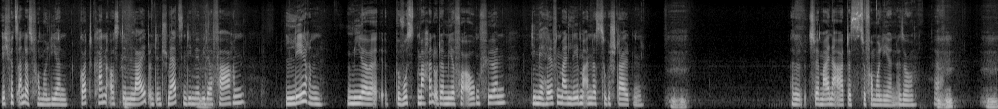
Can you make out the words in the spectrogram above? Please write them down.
ich würde es anders formulieren. Gott kann aus dem Leid und den Schmerzen, die mir hm. widerfahren, Lehren mir bewusst machen oder mir vor Augen führen, die mir helfen, mein Leben anders zu gestalten. Mhm. Also das wäre meine Art, das zu formulieren. Also, ja. Mhm. Mhm.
